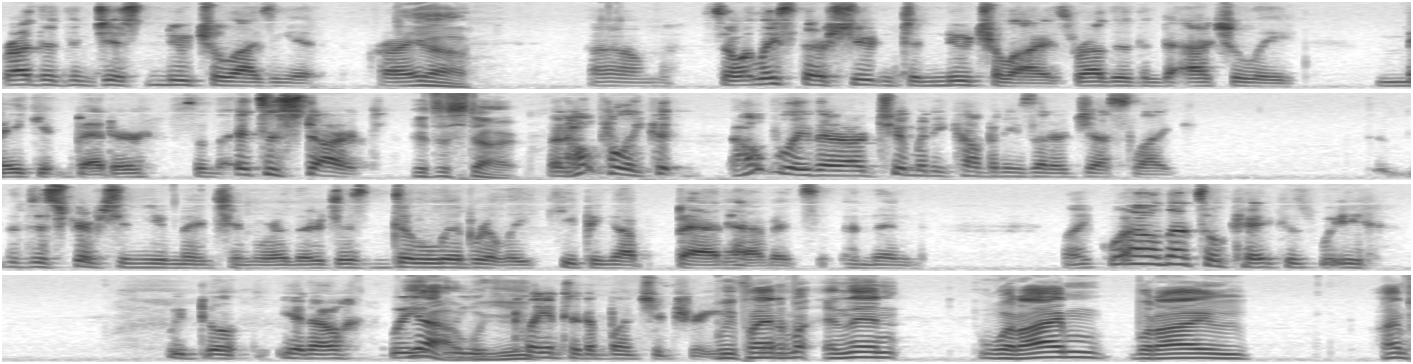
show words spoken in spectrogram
rather than just neutralizing it, right? Yeah. Um, so at least they're shooting to neutralize rather than to actually make it better. So it's a start, It's a start. but hopefully, could hopefully there are too many companies that are just like the description you mentioned, where they're just deliberately keeping up bad habits, and then like, well, that's okay because we we built, you know, we, Yeah, we well, you- planted a bunch of trees. We planted, so- and then what I'm, what I, I'm,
